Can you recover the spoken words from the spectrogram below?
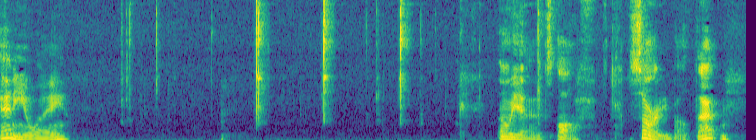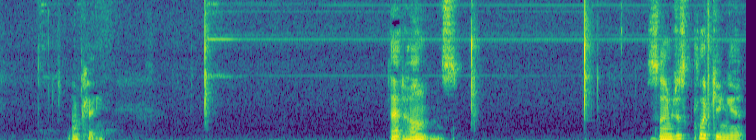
Anyway. Oh yeah, it's off. Sorry about that. Okay. That hums. So I'm just clicking it.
